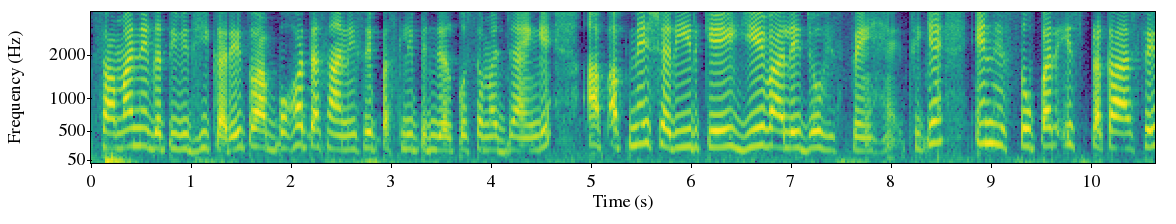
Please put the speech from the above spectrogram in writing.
सामान्य गतिविधि करें तो आप बहुत आसानी से पसली पिंजर को समझ जाएँगे। आप अपने शरीर के ये वाले जो हिस्से हैं, ठीक है? इन हिस्सों पर इस प्रकार से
